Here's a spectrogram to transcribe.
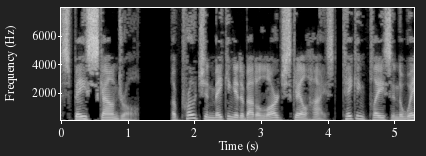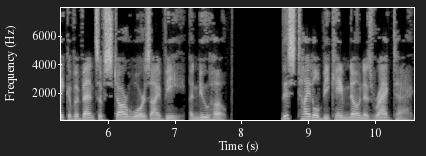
«space scoundrel» approach and making it about a large-scale heist, taking place in the wake of events of Star Wars IV, A New Hope. This title became known as Ragtag.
